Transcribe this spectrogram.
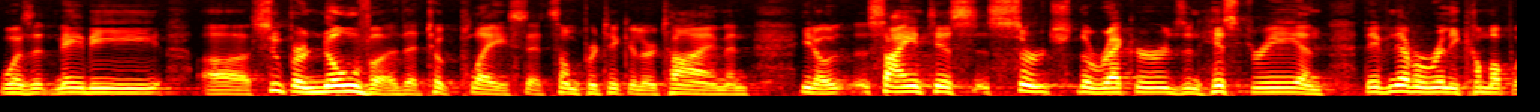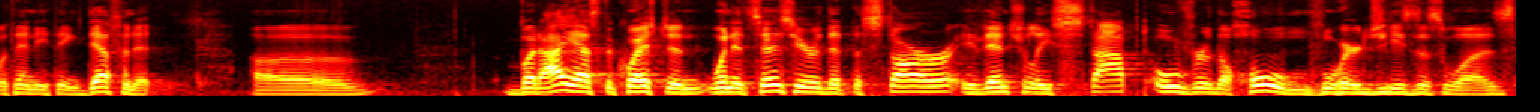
Was it maybe a supernova that took place at some particular time? And, you know, scientists search the records and history, and they've never really come up with anything definite. Uh, but I ask the question when it says here that the star eventually stopped over the home where Jesus was,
